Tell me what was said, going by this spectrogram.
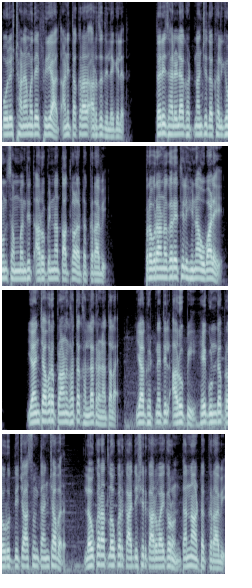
पोलीस ठाण्यामध्ये फिर्याद आणि तक्रार अर्ज दिले गेलेत. तरी झालेल्या घटनांची दखल घेऊन संबंधित आरोपींना तात्काळ अटक करावी. प्रवरानगर येथील हिना उबाळे यांच्यावर प्राणघातक हल्ला करण्यात आलाय. या घटनेतील आरोपी हे गुंड प्रवृत्तीच्या असून त्यांच्यावर लवकरात लवकर कायदेशीर कारवाई करून त्यांना अटक करावी.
